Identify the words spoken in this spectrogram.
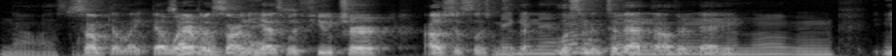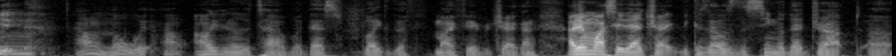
No, that's not. something like that. Something Whatever song he has with Future. I was just listening Making to the, listening to that the other day. Yeah. I don't know what I don't, I don't, even know the title, but that's like the my favorite track. I, I didn't want to say that track because that was the single that dropped uh,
